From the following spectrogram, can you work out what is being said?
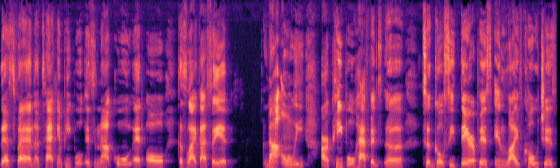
that's fine. Attacking people is not cool at all. Cause like I said, not only are people having uh to go see therapists and life coaches.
